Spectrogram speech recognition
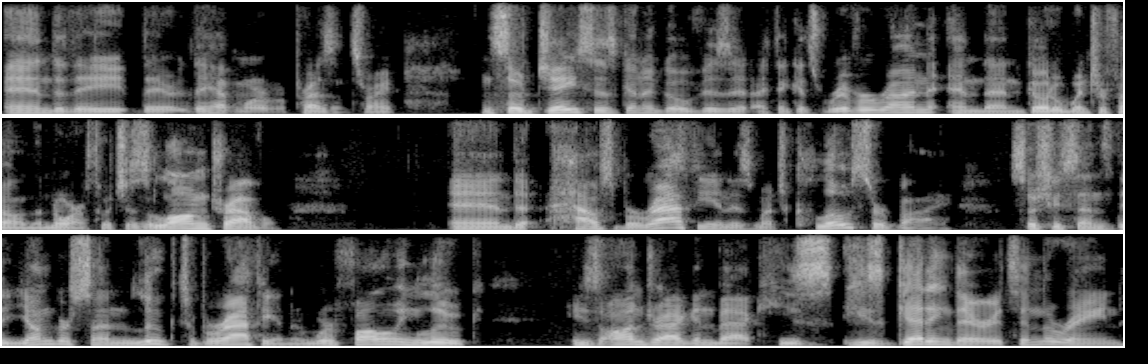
and they they they have more of a presence, right? And so Jace is gonna go visit. I think it's Riverrun, and then go to Winterfell in the north, which is a long travel. And House Baratheon is much closer by, so she sends the younger son Luke to Baratheon, and we're following Luke. He's on Dragonback. He's he's getting there. It's in the rain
